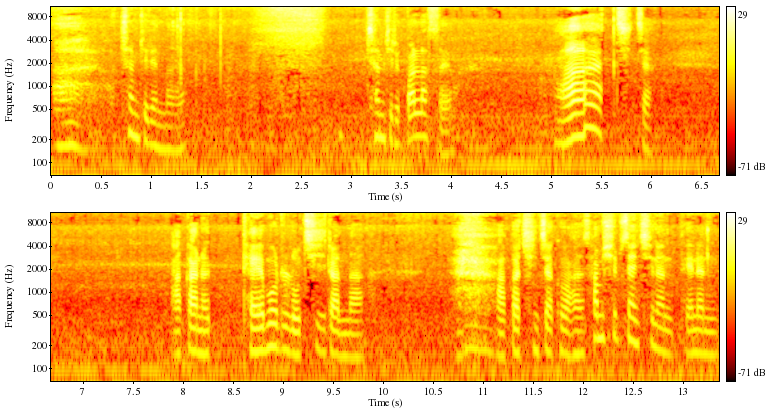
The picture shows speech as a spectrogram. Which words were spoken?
아, 허참질 했나요? 참질이 빨랐어요. 아, 진짜. 아까는 대물을 놓치질 않나. 아, 아까 진짜 그 한 30cm는 되는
